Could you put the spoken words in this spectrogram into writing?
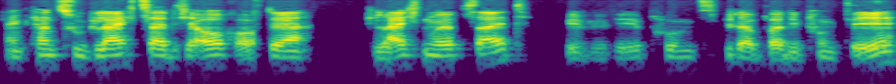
dann kannst du gleichzeitig auch auf der gleichen Website www.speederbuddy.de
